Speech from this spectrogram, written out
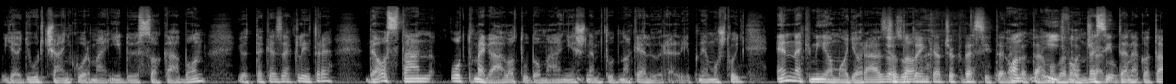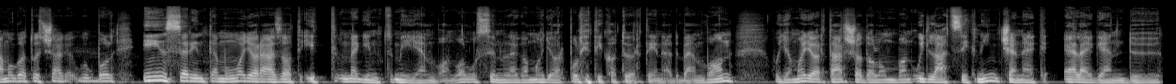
ugye a Gyurcsány kormány időszakában jöttek ezek létre, de aztán ott megáll a tudomány, és nem tudnak előrelépni. Most, hogy ennek mi a magyarázata? És azóta inkább csak veszítenek a, a Így van, veszítenek a támogatottságukból. Én szerintem a magyarázat itt megint mélyen van. Valószínűleg a magyar politika történetben van, hogy a magyar társadalomban úgy látszik nincsenek elegendő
